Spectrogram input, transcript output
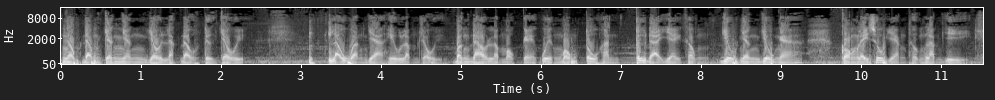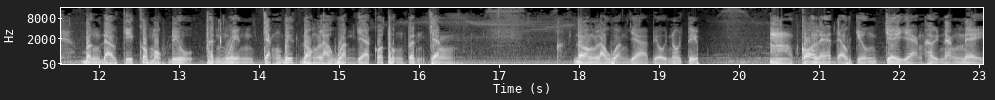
ngọc động chân nhân vội lắc đầu từ chối. Lão hoàng gia hiểu lầm rồi bần đạo là một kẻ quyền môn tu hành tứ đại giai không vô nhân vô ngã. Còn lấy số vàng thưởng làm gì? Bần đạo chỉ có một điều thỉnh nguyện, chẳng biết đoàn lão hoàng gia có thuận tình chăng. Đoàn lão hoàng gia vội nói tiếp ừ có lẽ đạo trưởng chê vàng hơi nặng nề,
